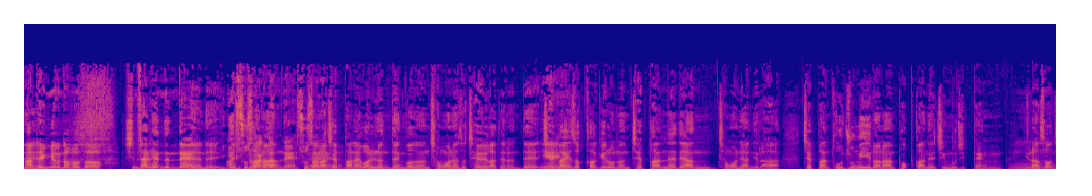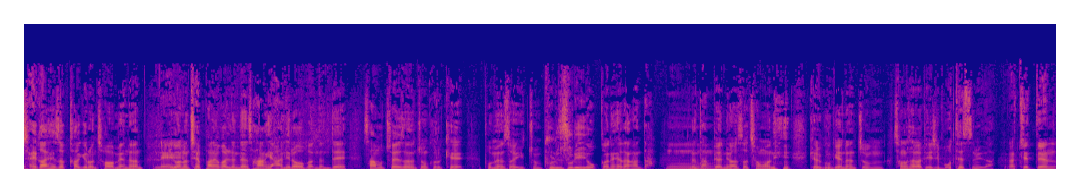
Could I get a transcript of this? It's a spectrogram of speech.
아, 네. 아, 100명 넘어서 심사를 했는데 네, 네. 이게 아, 수사나 수사나 예. 재판에 관련된 거는 청원에서 제외가 되는데 예. 제가 해석하기로는 재판에 대한 청원이 아니라 재판 도중에 일어난 법관의 직무집행이라서 음. 제가 해석하기로는 처음에는 네. 이거는 재판에 관련 된 사항이 아니라고 봤는데 사무처에서는 좀 그렇게 보면서 이 좀 불수리 요건에 해당한다 음. 이런 답변이 와서 청원이 결국에는 좀 성사가 되지 못했습니다. 어쨌든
